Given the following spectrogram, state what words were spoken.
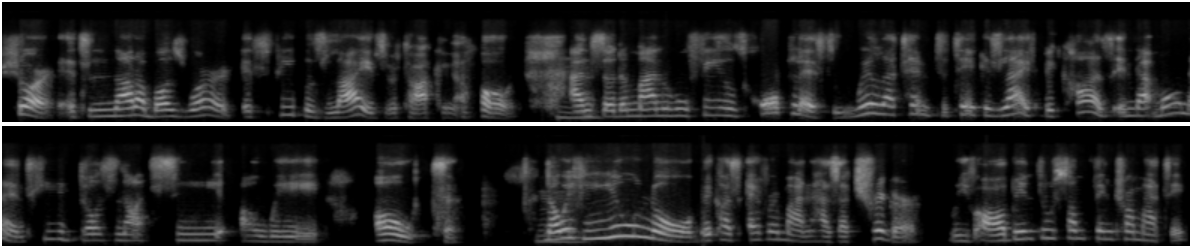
Sure, it's not a buzzword. It's people's lives we're talking about. And Mm, so the man who feels hopeless will attempt to take his life because in that moment he does not see a way out. Now, if mm, you know, because every man has a trigger, we've all been through something traumatic.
